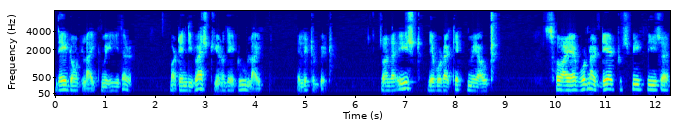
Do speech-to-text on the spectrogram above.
they don't like me either. But in the West, you know, they do like a little bit. So in the East, they would have kicked me out. So I would not dare to speak these, uh,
